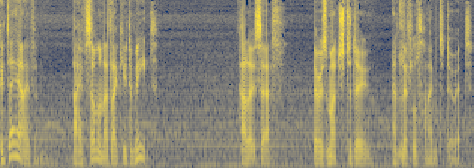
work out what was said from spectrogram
Good day, Ivan. I have someone I'd like you to meet. Hello, Seth. There is much to do and little time to do it.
